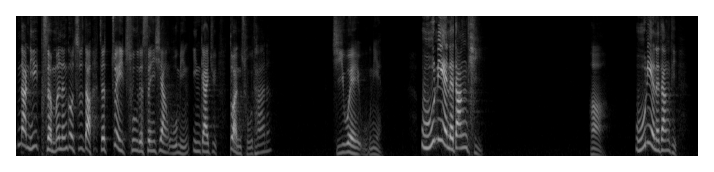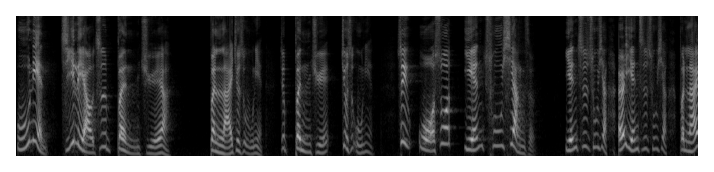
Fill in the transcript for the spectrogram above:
那你怎么能够知道这最初的生相无名应该去断除它呢？即为无念，无念的当体啊，无念的当体，无念即了之本觉啊，本来就是无念，就本觉就是无念。所以我说言出相者，言之出相，而言之出相，本来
